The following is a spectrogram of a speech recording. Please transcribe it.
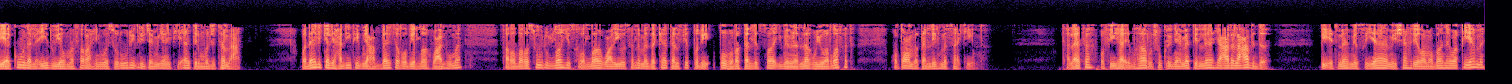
ليكون العيد يوم فرح وسرور لجميع فئات المجتمع. وذلك لحديث ابن عباس رضي الله عنهما فرض رسول الله صلى الله عليه وسلم زكاة الفطر طهرة للصائم من اللغو والرفث وطعمة للمساكين. ثلاثة وفيها إظهار شكر نعمة الله على العبد بإتمام صيام شهر رمضان وقيامه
